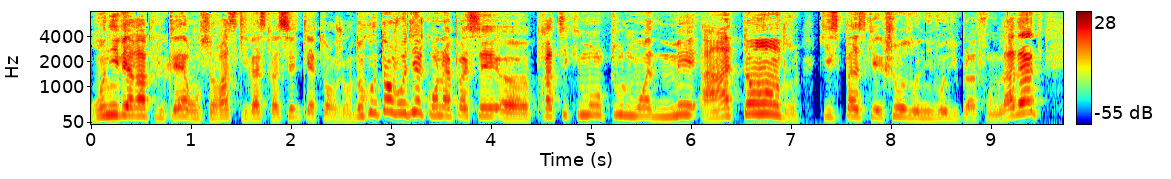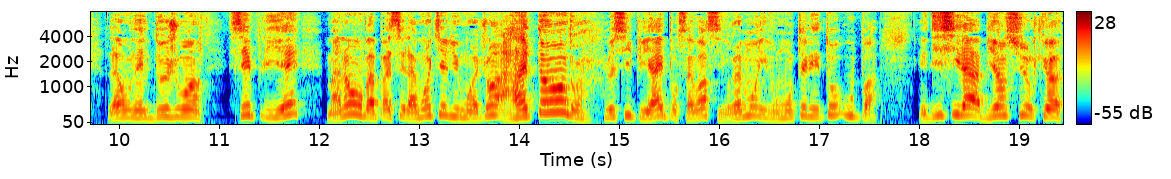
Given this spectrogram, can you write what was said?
on y verra plus clair, on saura ce qui va se passer le 14 juin. Donc autant vous dire qu'on a passé euh, pratiquement tout le mois de mai à attendre qu'il se passe quelque chose au niveau du plafond de la dette. Là on est le 2 juin, c'est plié. Maintenant on va passer la moitié du mois de juin à attendre le CPI pour savoir si vraiment ils vont monter les taux ou pas. Et d'ici là, bien sûr que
